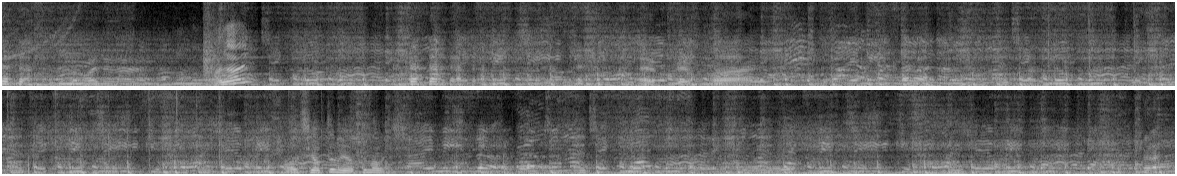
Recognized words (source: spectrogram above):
Aynen. Alay? Everybody. Alkış yaptırma yaptırma alkış. Aa,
